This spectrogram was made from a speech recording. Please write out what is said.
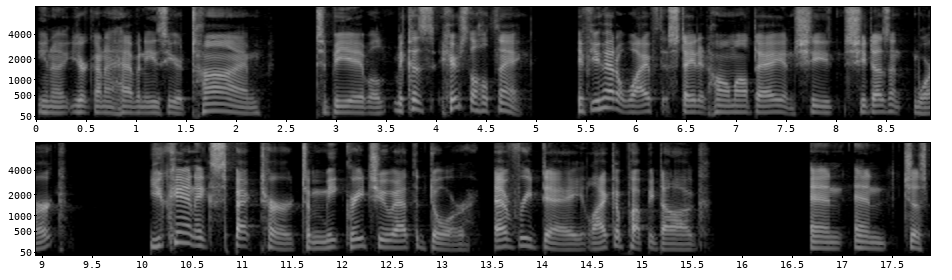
you know, you're going to have an easier time to be able. Because here's the whole thing: if you had a wife that stayed at home all day and she she doesn't work, you can't expect her to meet greet you at the door every day like a puppy dog, and and just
